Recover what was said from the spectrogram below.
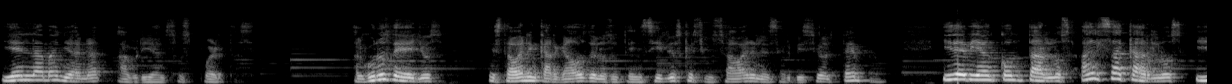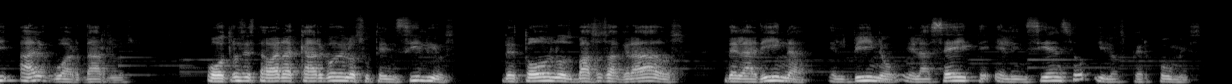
y en la mañana abrían sus puertas. Algunos de ellos estaban encargados de los utensilios que se usaban en el servicio del templo y debían contarlos al sacarlos y al guardarlos. Otros estaban a cargo de los utensilios, de todos los vasos sagrados, de la harina, el vino, el aceite, el incienso y los perfumes.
